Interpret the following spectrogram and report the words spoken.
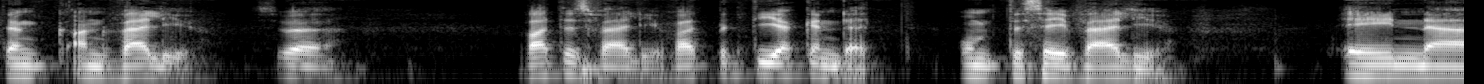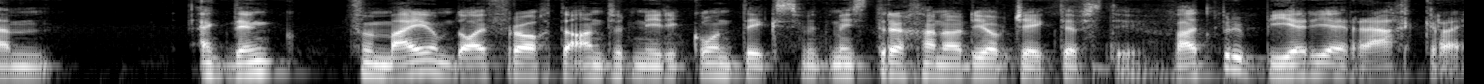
dink aan value. So wat is value? Wat beteken dit om te sê value? En ehm um, ek dink vir my om daai vraag te antwoord in hierdie konteks met mens teruggaan na die objectives toe. Wat probeer jy regkry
